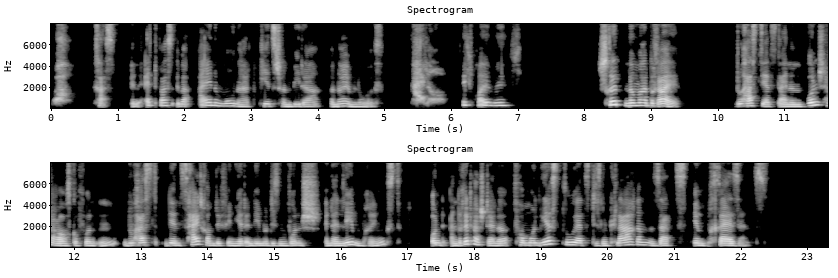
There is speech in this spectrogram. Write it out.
Boah, krass. In etwas über einem Monat geht's schon wieder von neuem los. Hallo, ich freue mich. Schritt Nummer drei. Du hast jetzt deinen Wunsch herausgefunden. Du hast den Zeitraum definiert, in dem du diesen Wunsch in dein Leben bringst. Und an dritter Stelle formulierst du jetzt diesen klaren Satz im Präsens.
